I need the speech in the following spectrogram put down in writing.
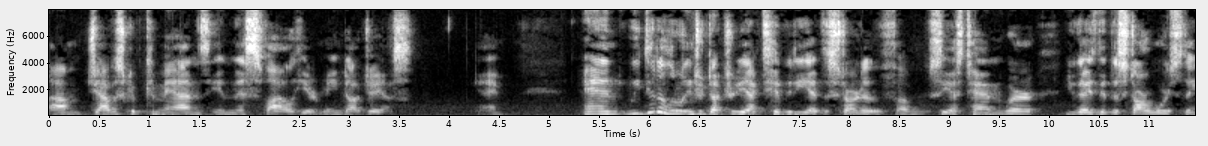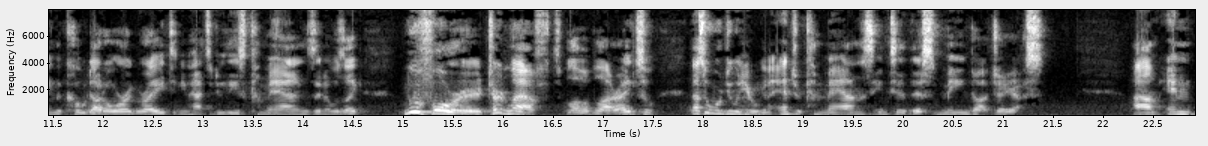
um, JavaScript commands in this file here, main.js. Okay? And we did a little introductory activity at the start of um, CS10 where you guys did the Star Wars thing, the code.org, right? And you had to do these commands, and it was like, move forward, turn left, blah, blah, blah, right? So that's what we're doing here. We're going to enter commands into this main.js. Um, and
